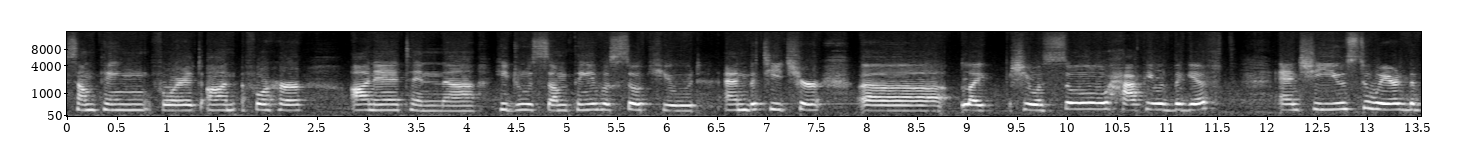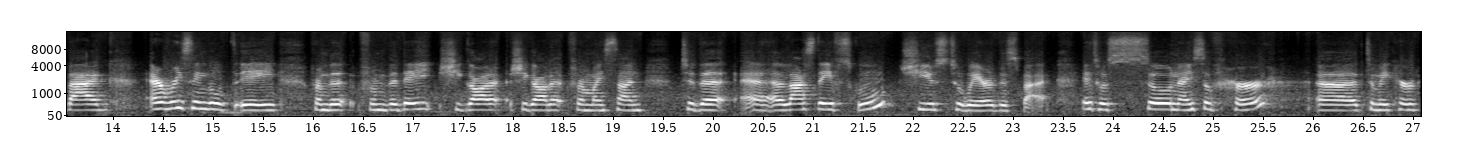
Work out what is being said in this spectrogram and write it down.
something for it on for her on it and uh, he drew something. It was so cute. And the teacher uh, like she was so happy with the gift and she used to wear the bag every single day from the from the day she got it, she got it from my son to the uh, last day of school she used to wear this bag. It was so nice of her uh, to make her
